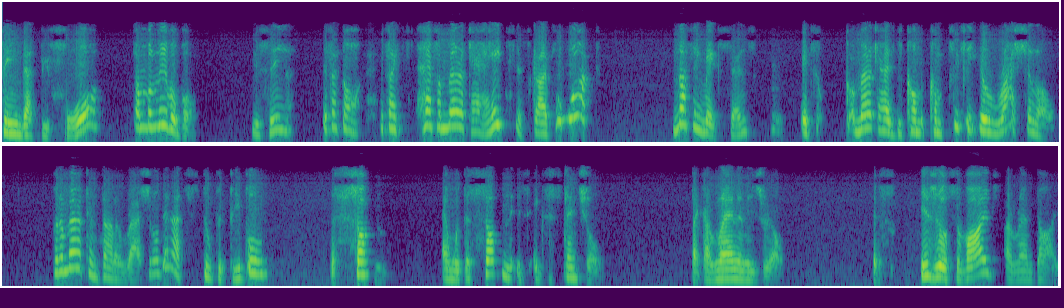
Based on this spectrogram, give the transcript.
seen that before. Unbelievable. You see, it's like the, it's like half America hates this guy for what? Nothing makes sense. It's America has become completely irrational but Americans not irrational. They're not stupid people. The Satan, and with the Satan is existential, like Iran and Israel. If Israel survives, Iran dies.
